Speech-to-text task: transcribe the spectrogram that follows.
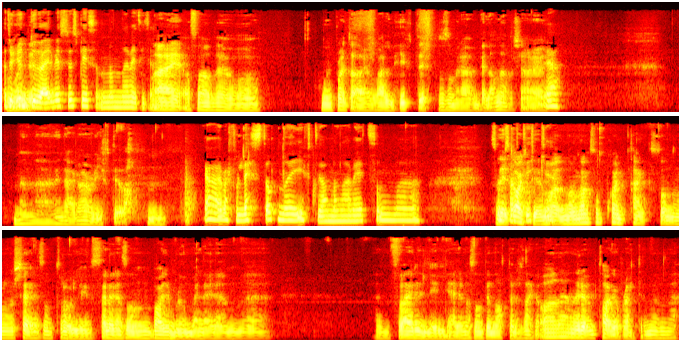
Jeg tror ikke du dør hvis du spiser den, men jeg vet ikke. Nei, altså, det er jo Noen planter er jo veldig giftige, sånn som revebillene. Ja. Men eh, den der er jo giftig, da. Mm. Jeg har i hvert fall lest at den er giftig, men jeg vet som, eh, Så det er ikke alltid, ikke Noen noen gang som kan tenke sånn når man ser et sånt trollys, eller en sånn ballblom, eller en, eh, en sverdlilje, eller noe sånt i naturen, så tenker jeg å, det er en rømt hageplante, men eh,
